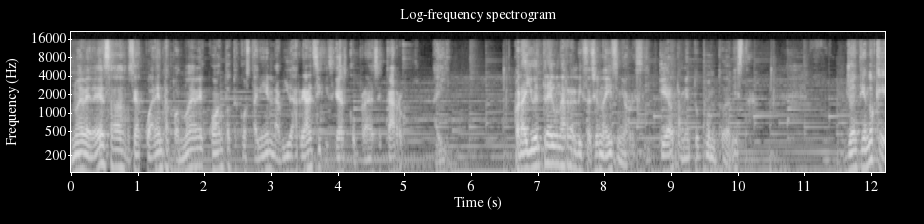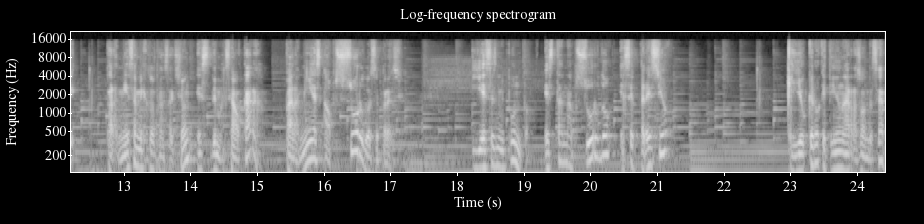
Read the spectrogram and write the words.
9 de esas, o sea, 40 por 9, ¿cuánto te costaría en la vida real si quisieras comprar ese carro ahí? Ahora yo entré a una realización ahí, señores, y quiero también tu punto de vista. Yo entiendo que para mí esa microtransacción es demasiado cara. Para mí es absurdo ese precio. Y ese es mi punto. Es tan absurdo ese precio que yo creo que tiene una razón de ser.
